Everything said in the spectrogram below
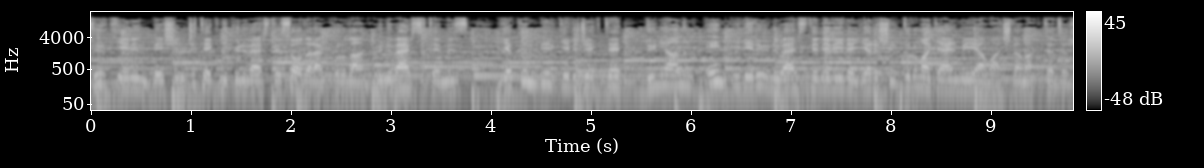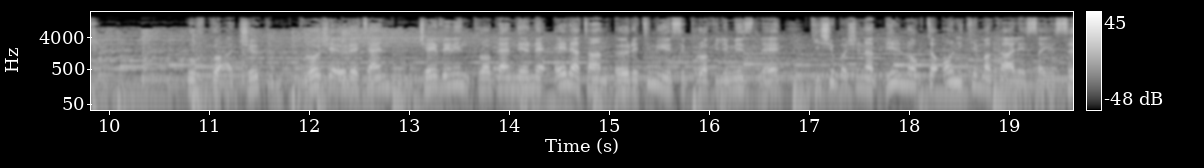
Türkiye'nin 5. Teknik Üniversitesi olarak kurulan üniversitemiz, yakın bir gelecekte dünyanın en ileri üniversiteleriyle yarışır duruma gelmeyi amaçlamaktadır. Ufku açık, proje üreten, çevrenin problemlerine el atan öğretim üyesi profilimizle kişi başına 1.12 makale sayısı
